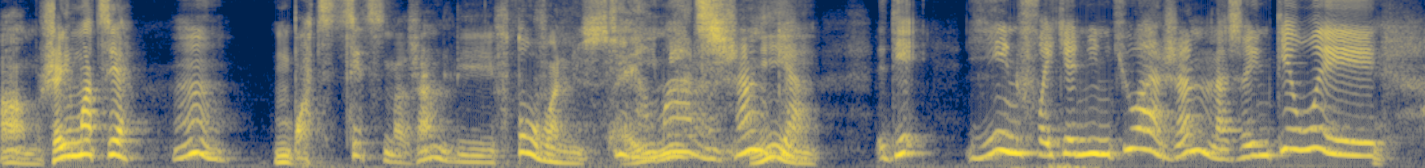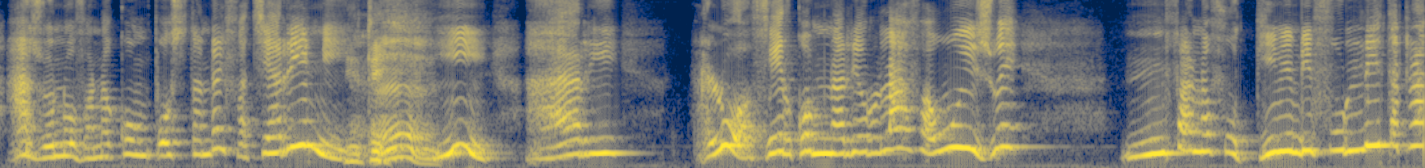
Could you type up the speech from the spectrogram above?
am'izay mantsy a mba tsy tsetsina zany le fitaovana izay mihitsy de iny faikany iny ko ah zany lazainy teo hoe azo anaovana composte indray fa tsy ary iny i ary Aleo averiko aminareo ry lahy fa hoy izy hoe, Ny fanafody dimy ambin'ny folo litatra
